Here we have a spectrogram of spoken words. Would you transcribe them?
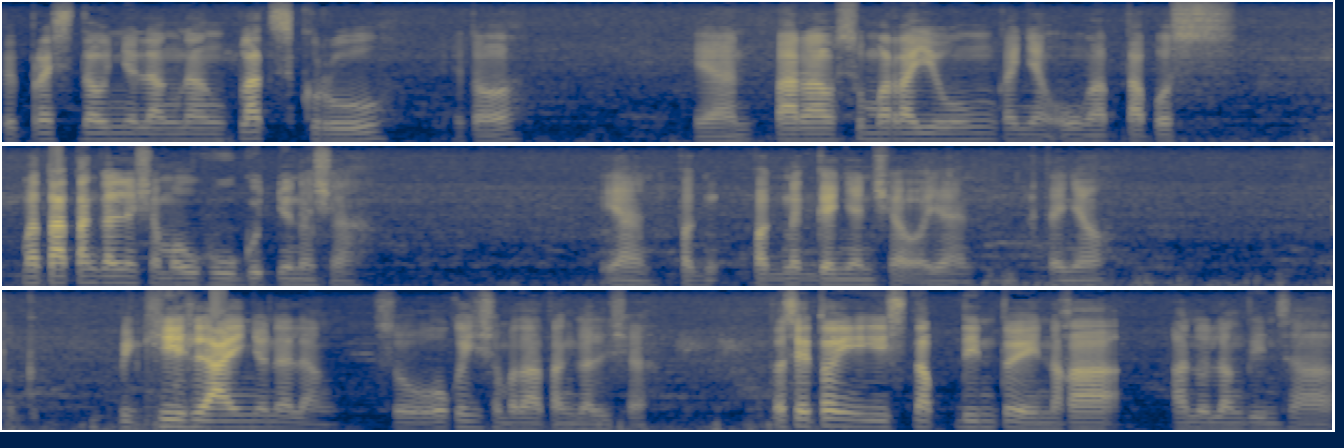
Ipe-press down nyo lang ng flat screw. Ito. Yan, para sumara yung kanyang ungap tapos matatanggal na siya, mahuhugot nyo na siya. Yan, pag, pag nagganyan siya, o yan, kita nyo? Bighilain nyo na lang. So, okay siya, matatanggal siya. Tapos ito, i-snap din to eh, naka, ano lang din sa,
